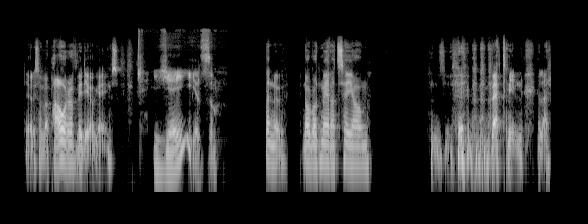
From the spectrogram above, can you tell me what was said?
det är liksom the power of video games. Yes. Men något mer att säga om Batman eller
